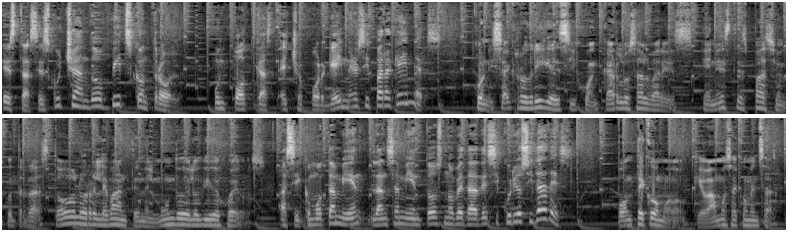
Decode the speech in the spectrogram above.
Estás escuchando Beats Control, un podcast hecho por gamers y para gamers. Con Isaac Rodríguez y Juan Carlos Álvarez, en este espacio encontrarás todo lo relevante en el mundo de los videojuegos. Así como también lanzamientos, novedades y curiosidades. Ponte cómodo, que vamos a comenzar.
